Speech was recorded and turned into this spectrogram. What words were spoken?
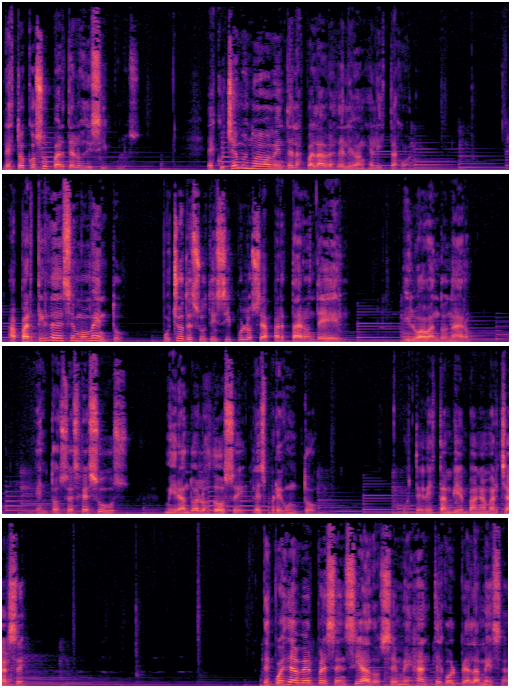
les tocó su parte a los discípulos. Escuchemos nuevamente las palabras del evangelista Juan. A partir de ese momento, muchos de sus discípulos se apartaron de él y lo abandonaron. Entonces Jesús, mirando a los doce, les preguntó, ¿Ustedes también van a marcharse? Después de haber presenciado semejante golpe a la mesa,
